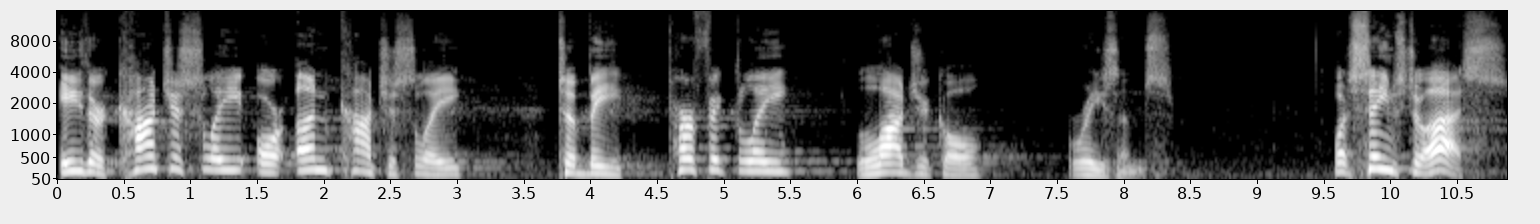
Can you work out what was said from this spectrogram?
either consciously or unconsciously, to be perfectly logical reasons. What seems to us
